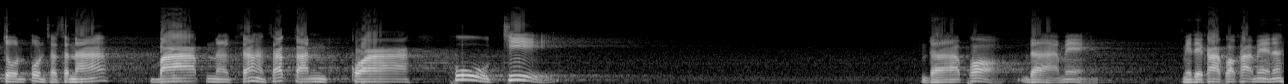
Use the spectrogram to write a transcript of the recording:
โจรป้นศาสนา บาปหนักสาหัสกันกว่าผู้ที่ด่าพ่อด่าแม่ ไม่ได้ฆ่าพ่อฆ่าแม่นะ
